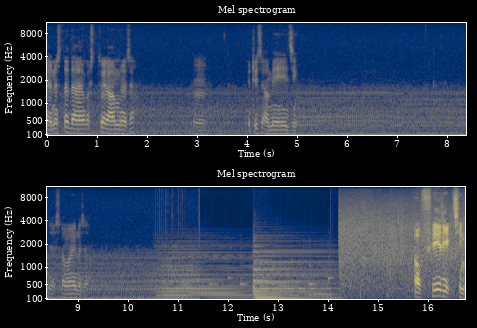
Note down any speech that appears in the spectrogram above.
हेर्नुहोस् त दायाँ कस्तो राम्रो छ। इट इज अमेजिङ रमाइलो छ। अब फेरि एकछिन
